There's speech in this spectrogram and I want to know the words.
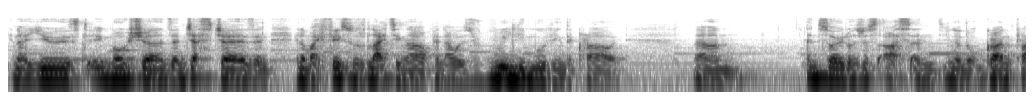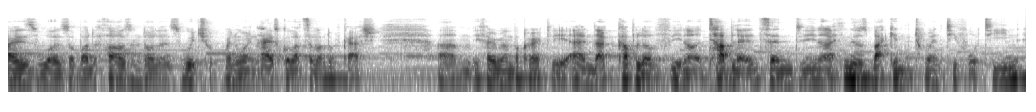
You know, I used emotions and gestures and you know my face was lighting up and I was really moving the crowd. Um, and so it was just us and you know the grand prize was about a thousand dollars which when we were in high school that's a lot of cash um, if I remember correctly, and a couple of you know tablets, and you know I think this was back in 2014,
